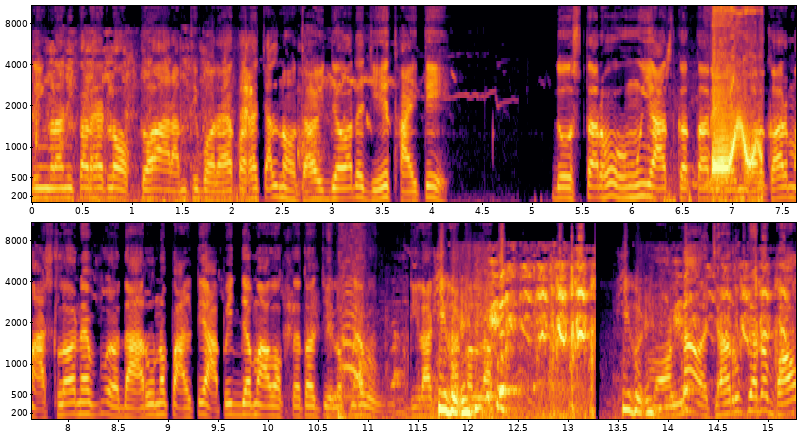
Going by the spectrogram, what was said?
રીંગણા નીકળે એટલે હપ્તો આરામથી ભરાયા ચાલ નોંધાવી દોસ્તાર હો, હું યાદ કરતા રહે. ઘર માછલો ને દારૂ ને પાલટી આપી જ જમ આ વખતે તો. જે લોકોને ઢીલા ઢીલા કલાક હજાર રૂપિયા તો ભાવ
